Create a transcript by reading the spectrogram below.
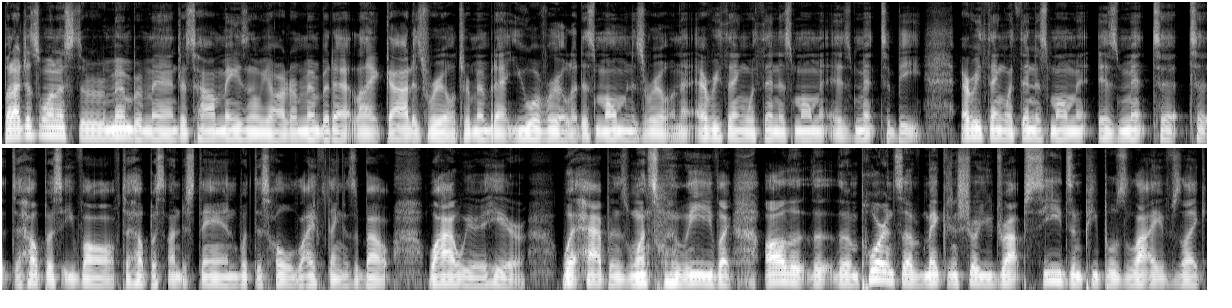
but I just want us to remember, man, just how amazing we are. To remember that like God is real. To remember that you are real. That this moment is real, and that everything within this moment is meant to be. Everything within this moment is meant to to to help us evolve, to help us understand what this whole life thing is about, why we are here what happens once we leave like all the, the the importance of making sure you drop seeds in people's lives. Like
